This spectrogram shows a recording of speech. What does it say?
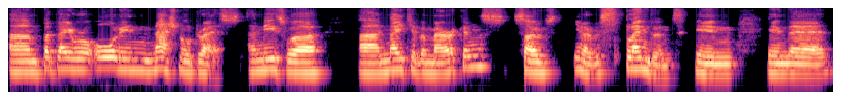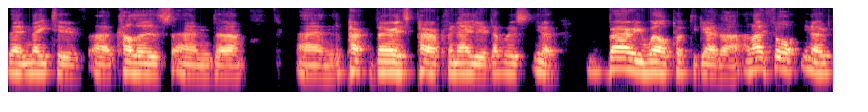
um, but they were all in national dress, and these were uh, Native Americans, so you know resplendent in in their their native uh, colors and uh, and par various paraphernalia that was you know very well put together. And I thought, you know,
